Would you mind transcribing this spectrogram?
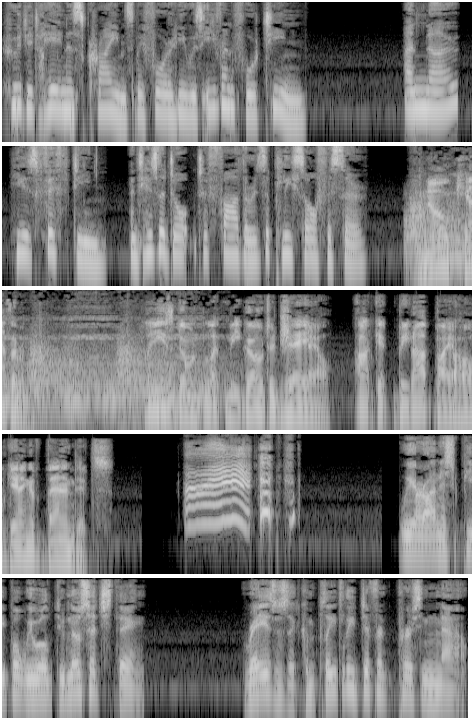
who did heinous crimes before he was even 14. And now, he is 15, and his adoptive father is a police officer. No, Catherine. Please don't let me go to jail. I'll get beat up by a whole gang of bandits. We are honest people, we will do no such thing. Reyes is a completely different person now.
